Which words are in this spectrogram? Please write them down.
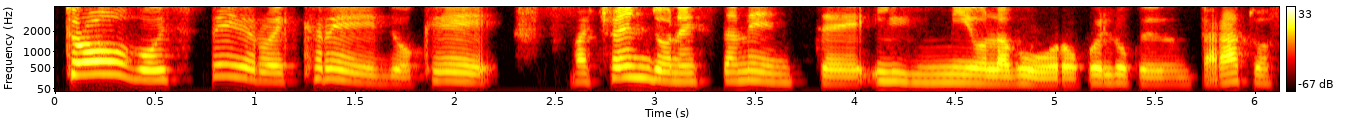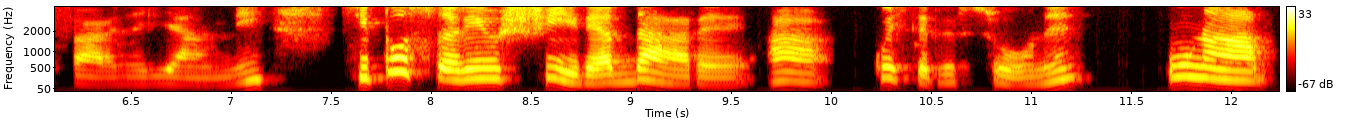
trovo e spero e credo che facendo onestamente il mio lavoro, quello che ho imparato a fare negli anni, si possa riuscire a dare a queste persone una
